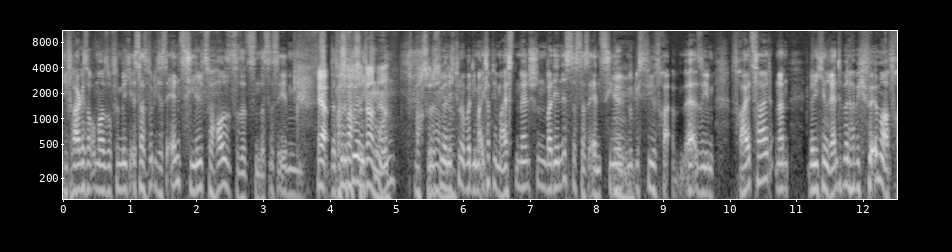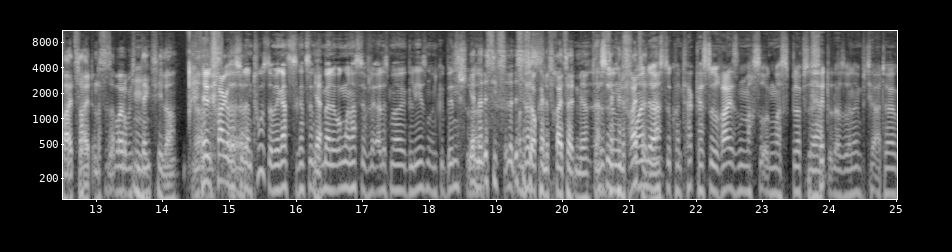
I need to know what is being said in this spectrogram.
die Frage ist auch immer so für mich, ist das wirklich das Endziel, zu Hause zu sitzen? Das ist eben, Ja, das würdest du ja nicht dann, tun. ja? Was machst du würdest dann, du ja nicht ja? tun, aber die, ich glaube, die meisten Menschen, bei denen ist das das Endziel, Mhm. möglichst viel, Fre äh, also eben Freizeit. Und dann, wenn ich in Rente bin, habe ich für immer Freizeit. Und das ist aber, glaube ich, ein Mhm. Denkfehler. Ja, die Frage ist, was äh, du dann tust, aber die ganze, ganze, ja. meine, irgendwann hast du vielleicht alles mal gelesen und gebinged. Ja, oder? dann ist, die, dann ist es ja auch keine Freizeit mehr. Dann Hast ist du es ja keine Freizeit Freunde, mehr. hast du Kontakt, hast du Reisen, machst du irgendwas, bleibst du Ja. fit oder so, ne? Theater,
